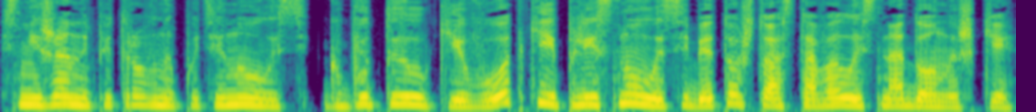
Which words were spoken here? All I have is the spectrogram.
Снежана Петровна потянулась к бутылке водки и плеснула себе то, что оставалось на донышке.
